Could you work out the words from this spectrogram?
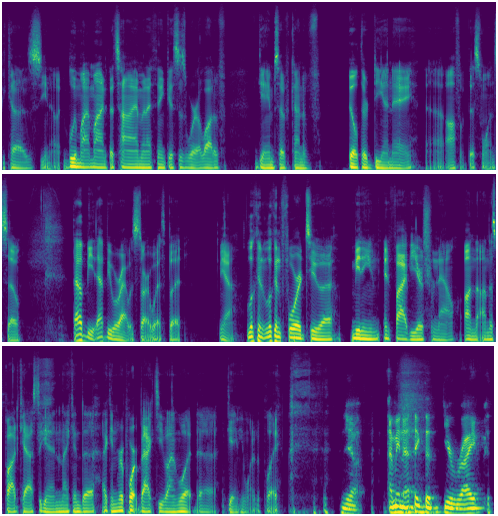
because you know it blew my mind at the time, and I think this is where a lot of games have kind of built their DNA uh, off of this one. So that would be that'd be where I would start with, but yeah, looking looking forward to uh, meeting in five years from now on the, on this podcast again, and I can uh, I can report back to you on what uh, game he wanted to play. yeah, I mean, I think that you're right with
